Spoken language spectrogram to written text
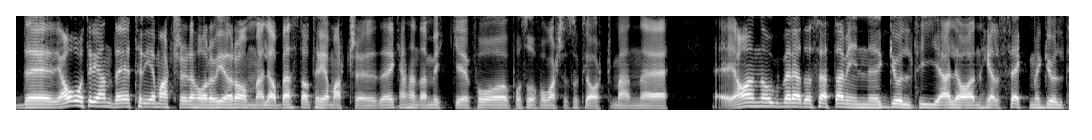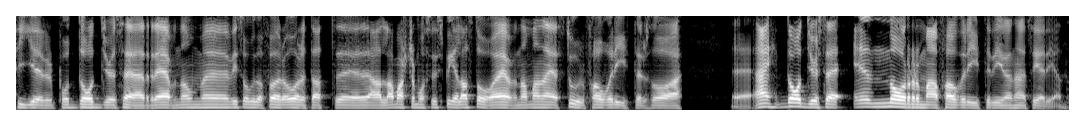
det, ja, återigen, det är tre matcher det har att göra om, eller ja, bäst av tre matcher. Det kan hända mycket på, på så få matcher såklart, men Eh, jag är nog beredd att sätta min guldtia, eller ja, en hel säck med guldtior på Dodgers här, även om eh, vi såg då förra året att eh, alla matcher måste spelas då, även om man är storfavoriter så nej, Dodgers är enorma favoriter i den här serien.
